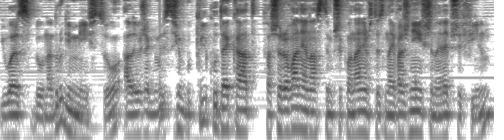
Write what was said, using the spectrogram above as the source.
i Wells był na drugim miejscu, ale już jakby jesteśmy po kilku dekad faszerowania nas tym przekonaniem, że to jest najważniejszy, najlepszy film,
